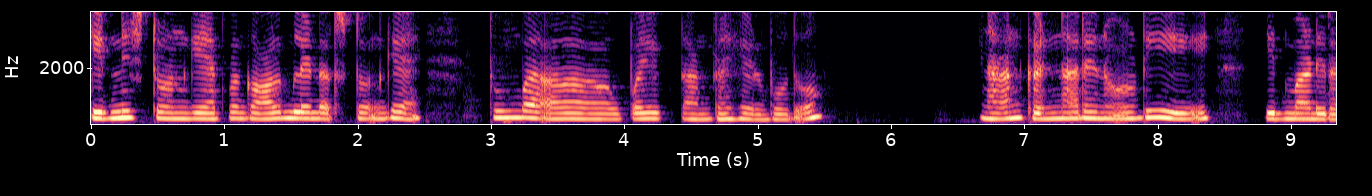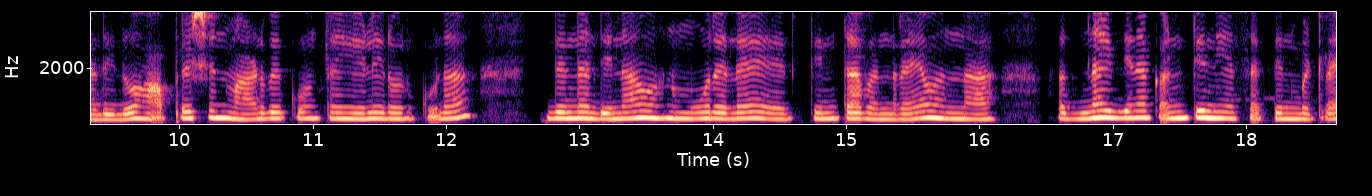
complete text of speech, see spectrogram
ಕಿಡ್ನಿ ಸ್ಟೋನ್ಗೆ ಅಥವಾ ಗಾಲ್ ಬ್ಲೆಡರ್ ಸ್ಟೋನ್ಗೆ ತುಂಬ ಉಪಯುಕ್ತ ಅಂತ ಹೇಳ್ಬೋದು. ನಾನು ಕಣ್ಣಾರೆ ನೋಡಿ ಇದು ಮಾಡಿರೋದು. ಇದು ಆಪ್ರೇಷನ್ ಮಾಡಬೇಕು ಅಂತ ಹೇಳಿರೋರು ಕೂಡ ಇದನ್ನು ದಿನ ಒಂದು ಮೂರೆಲೆ ತಿಂತಾ ಬಂದರೆ ಒಂದು ಹದಿನೈದು ದಿನ ಕಂಟಿನ್ಯೂಸ್ ಆಗಿ ತಿಂದುಬಿಟ್ರೆ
